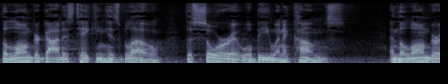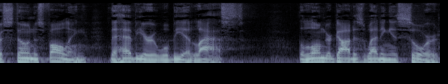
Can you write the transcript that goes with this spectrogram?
The longer God is taking his blow, the sorer it will be when it comes. And the longer a stone is falling, the heavier it will be at last. The longer God is whetting his sword,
